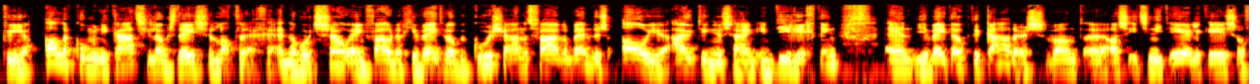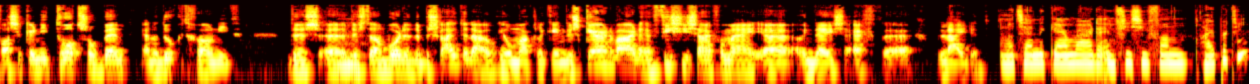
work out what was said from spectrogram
kun je alle communicatie langs deze lat leggen. En dan wordt zo eenvoudig. Je weet welke koers je aan het varen bent. Dus al je uitingen zijn in die richting. En je weet ook de kaders. Want uh, als iets niet eerlijk is of als ik er niet trots op ben, ja, dan doe ik het gewoon niet. Dus, uh, mm-hmm. dus dan worden de besluiten daar ook heel makkelijk in. Dus kernwaarden en visies zijn voor mij uh, in deze echt leidend. En wat zijn de kernwaarden en visie van Hyperteam?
